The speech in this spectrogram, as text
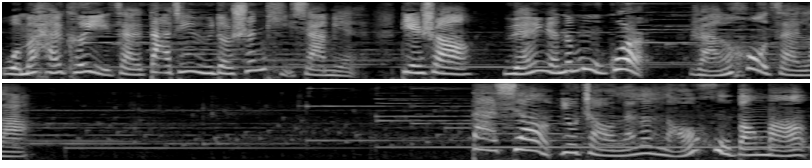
我们还可以在大金鱼的身体下面垫上圆圆的木棍儿，然后再拉。”大象又找来了老虎帮忙，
